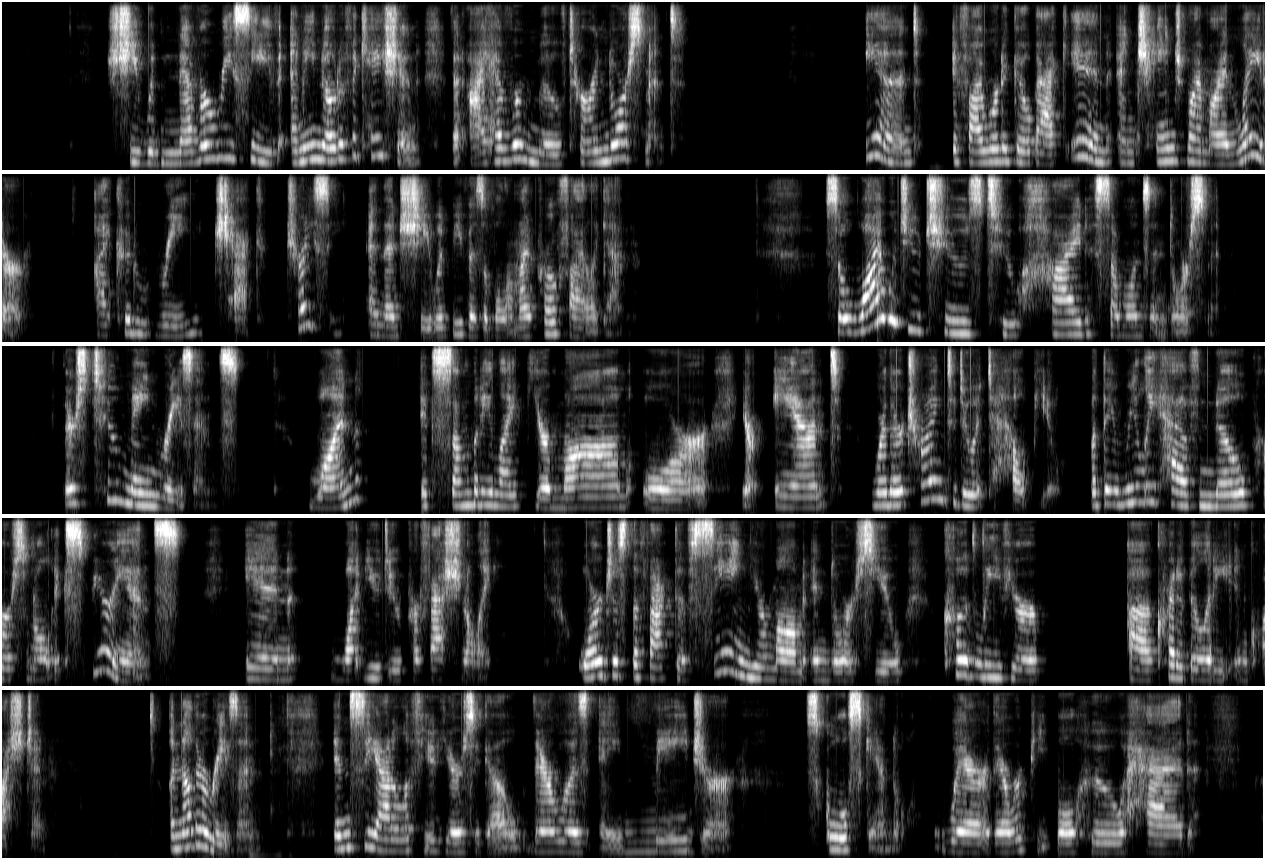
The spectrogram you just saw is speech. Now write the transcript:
She would never receive any notification that I have removed her endorsement. And if I were to go back in and change my mind later, I could recheck Tracy and then she would be visible on my profile again. So why would you choose to hide someone's endorsement? There's two main reasons. One, it's somebody like your mom or your aunt where they're trying to do it to help you, but they really have no personal experience in what you do professionally. Or just the fact of seeing your mom endorse you could leave your uh, credibility in question. Another reason, in Seattle a few years ago, there was a major school scandal where there were people who had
